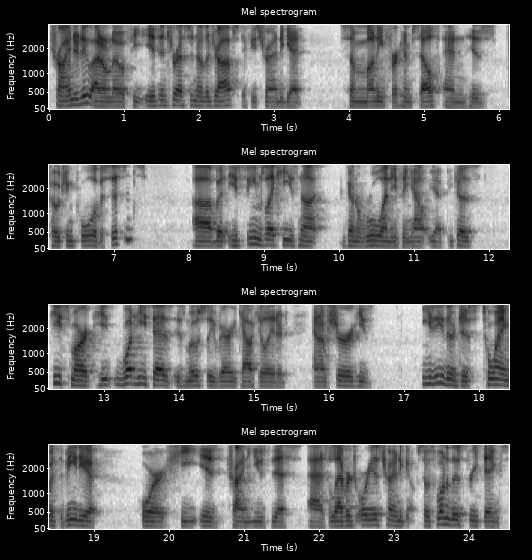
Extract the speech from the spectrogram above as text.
trying to do. I don't know if he is interested in other jobs, if he's trying to get some money for himself and his coaching pool of assistants. Uh, but he seems like he's not going to rule anything out yet because he's smart. He what he says is mostly very calculated, and I'm sure he's he's either just toying with the media or he is trying to use this as leverage or he is trying to go. So it's one of those three things.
